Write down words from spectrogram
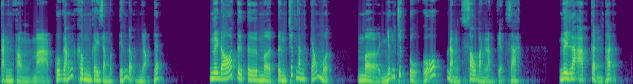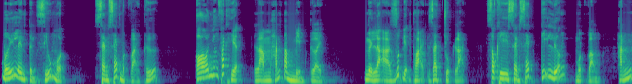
căn phòng mà cố gắng không gây ra một tiếng động nhỏ nhất. Người đó từ từ mở từng chiếc ngăn kéo một, mở những chiếc tủ gỗ đằng sau bàn làm việc ra. Người lạ cẩn thận bới lên từng xíu một, xem xét một vài thứ. Có những phát hiện làm hắn ta mỉm cười. Người lạ rút điện thoại ra chụp lại. Sau khi xem xét kỹ lưỡng một vòng, hắn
